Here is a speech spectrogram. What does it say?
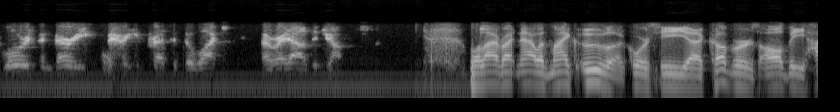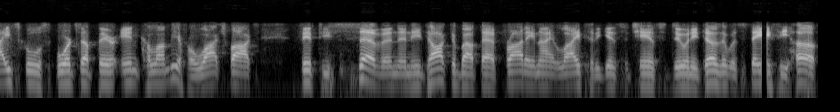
Flora has been very, very impressive to watch uh, right out of the jump. Well, live right now with Mike Uva. Of course, he uh, covers all the high school sports up there in Columbia for WACH Fox 57, and he talked about that Friday Night Lights that he gets a chance to do, and he does it with Stacy Huff,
